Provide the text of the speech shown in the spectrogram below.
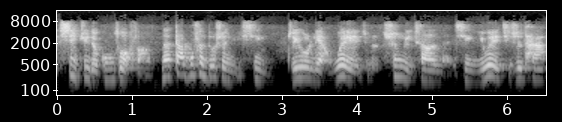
戏剧的工作坊，那大部分都是女性，只有两位就是生理上的男性，一位其实他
